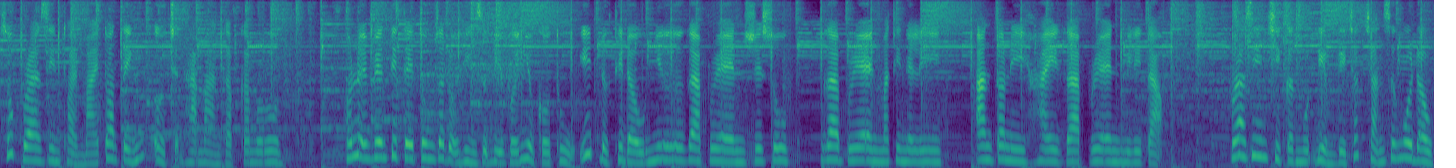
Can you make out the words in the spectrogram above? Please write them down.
giúp Brazil thoải mái toan tính ở trận hạ màn gặp Cameroon. Huấn luyện viên Tite tung ra đội hình dự bị với nhiều cầu thủ ít được thi đấu như Gabriel Jesus, Gabriel Martinelli, Anthony hay Gabriel Militao. Brazil chỉ cần một điểm để chắc chắn giữ ngôi đầu,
